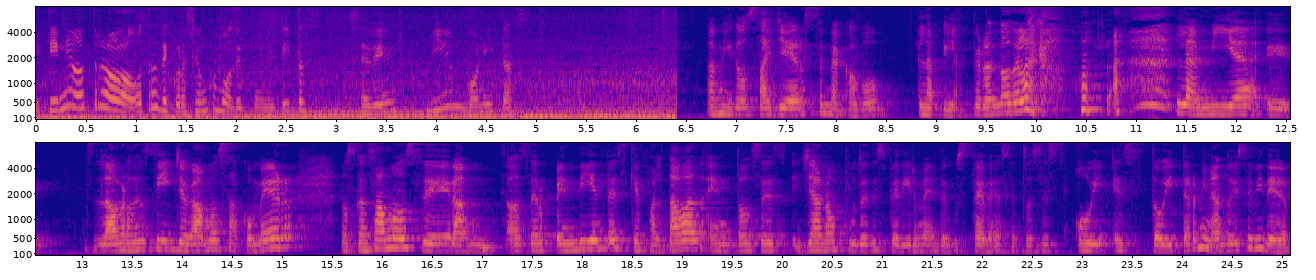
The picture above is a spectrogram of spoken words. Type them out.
Y tiene otro, otra decoración como de puntitos. Se ven bien bonitas. Amigos, ayer se me acabó la pila, pero no de la cámara, la mía. eh, la verdad sí, llegamos a comer, nos cansamos, eran hacer pendientes que faltaban, entonces ya no pude despedirme de ustedes, entonces hoy estoy terminando ese video.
